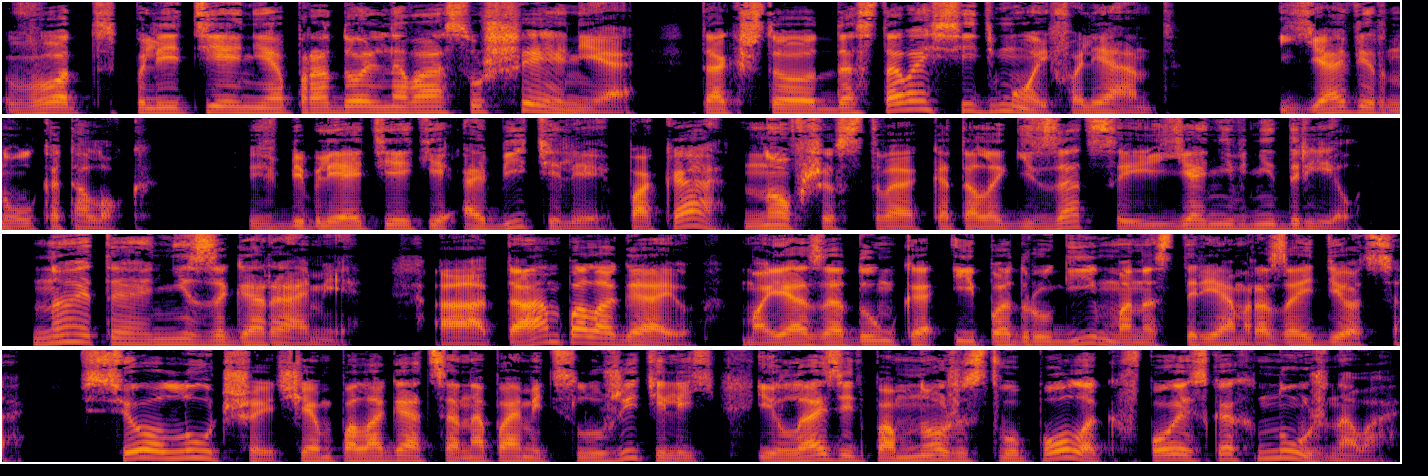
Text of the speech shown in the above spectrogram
Вот плетение продольного осушения, так что доставай седьмой фолиант. Я вернул каталог. В библиотеке обители пока новшество каталогизации я не внедрил, но это не за горами. А там, полагаю, моя задумка и по другим монастырям разойдется. Все лучше, чем полагаться на память служителей и лазить по множеству полок в поисках нужного.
